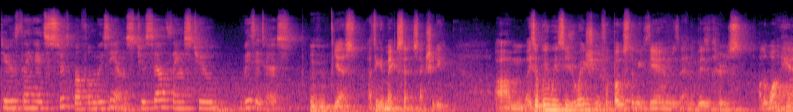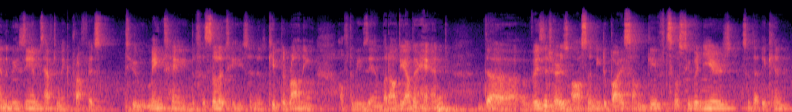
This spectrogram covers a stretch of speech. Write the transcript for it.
Do you think it's suitable for museums to sell things to visitors? hmm Yes, I think it makes sense actually. um, it's a win-win situation for both the museums and the visitors. On the one hand, the museums have to make profits to maintain the facilities and keep the running of the museum. But on the other hand, the visitors also need to buy some gifts or souvenirs so that they can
